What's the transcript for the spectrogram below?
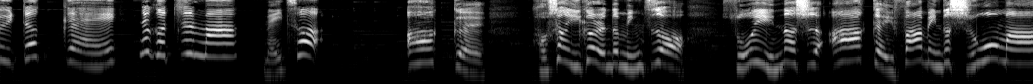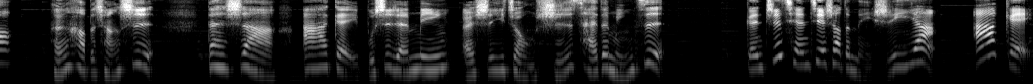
予的给那个字吗？没错，阿给好像一个人的名字哦，所以那是阿给发明的食物吗？很好的尝试。但是啊，阿给不是人名，而是一种食材的名字，跟之前介绍的美食一样，阿给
